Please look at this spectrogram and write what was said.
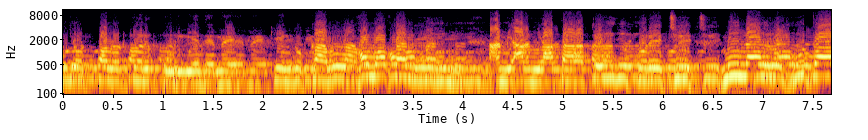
উলট পালট করে উড়িয়ে দেবে। কিন্তু কারোর ক্ষমতা নেই। আমি আল্লাহ তাআলা তৈরি করেছি মিনাল হুদা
